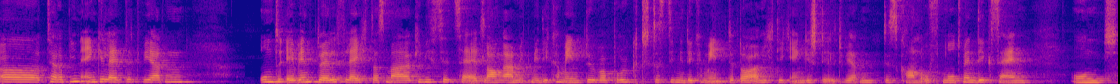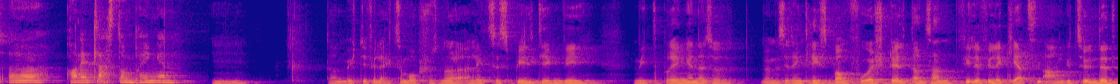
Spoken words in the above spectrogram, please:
äh, Therapien eingeleitet werden und eventuell vielleicht, dass man eine gewisse Zeit lang auch mit Medikamenten überbrückt, dass die Medikamente da richtig eingestellt werden. Das kann oft notwendig sein und äh, kann Entlastung bringen. Mhm. Dann möchte ich vielleicht zum Abschluss noch ein letztes Bild irgendwie mitbringen. Also wenn man sich den Christbaum vorstellt, dann sind viele, viele Kerzen angezündet.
